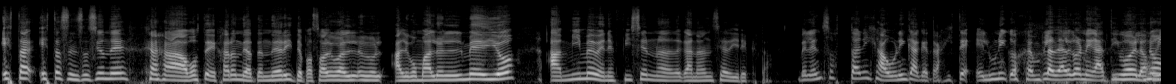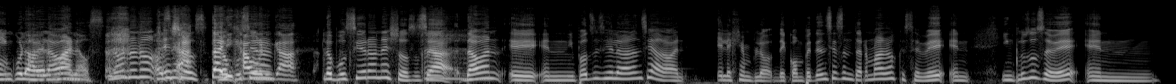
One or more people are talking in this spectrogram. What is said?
esta, esta sensación de, jaja, a vos te dejaron de atender y te pasó algo, algo, algo malo en el medio, a mí me beneficia en una ganancia directa. Belén, sos tan hija única que trajiste el único ejemplo de algo negativo de los No, vínculos de hermanos. No, no, no, O sea, ellos tan lo hija pusieron- única. Lo pusieron ellos, o sea, daban, eh, en hipótesis de la ganancia, daban el ejemplo de competencias entre hermanos que se ve en, incluso se ve en,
